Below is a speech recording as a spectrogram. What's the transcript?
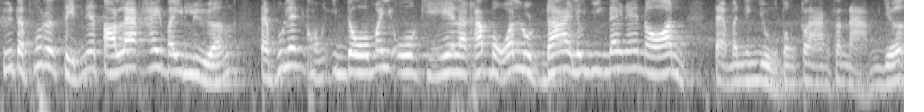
คือแต่ผู้ตัดสินเนี่ยตอนแรกให้ใบเหลือง แต่ผู้เล่นของอินโดไม่โอเคละครับ บอกว่าหลุดได้แล้วยิงได้แน่นอน แต่มันยังอยู่ตรงกลางสนามเยอะ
